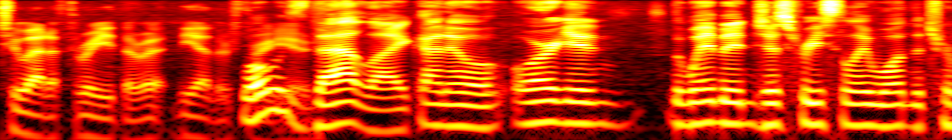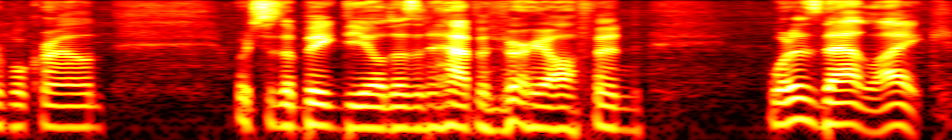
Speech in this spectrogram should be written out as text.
two out of three the the other three What was years. that like? I know Oregon, the women just recently won the Triple Crown, which is a big deal. Doesn't happen very often. What is that like?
